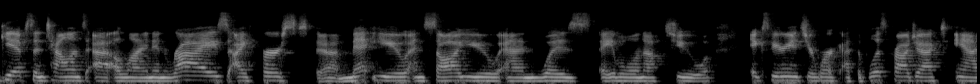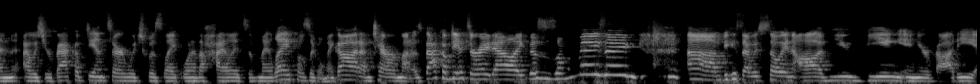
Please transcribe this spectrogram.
gifts and talents at Align and Rise. I first uh, met you and saw you and was able enough to experience your work at the Bliss Project. And I was your backup dancer, which was like one of the highlights of my life. I was like, oh my God, I'm Tara Romano's backup dancer right now. Like, this is amazing. Um, because I was so in awe of you being in your body.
